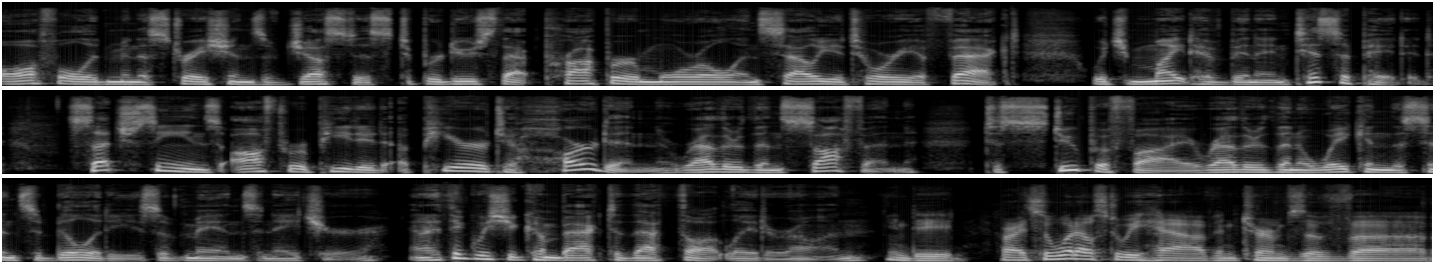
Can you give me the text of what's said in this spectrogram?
awful administrations of justice to produce that proper moral and salutary effect which might have been anticipated. Such scenes, oft repeated, appear to harden rather than soften, to stupefy rather than awaken the sensibilities of man's nature. And I think we should come back to that thought later on. Indeed. All right, so what else do we have in terms of uh,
